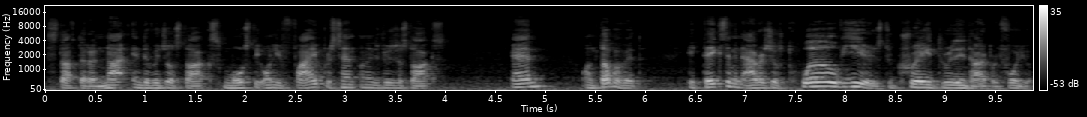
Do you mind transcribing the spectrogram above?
stuff that are not individual stocks, mostly only 5% on individual stocks. And on top of it, it takes them an average of 12 years to trade through the entire portfolio.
